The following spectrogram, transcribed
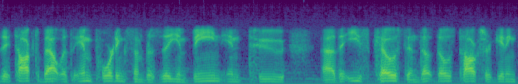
they talked about with importing some Brazilian bean into uh, the East Coast, and th- those talks are getting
